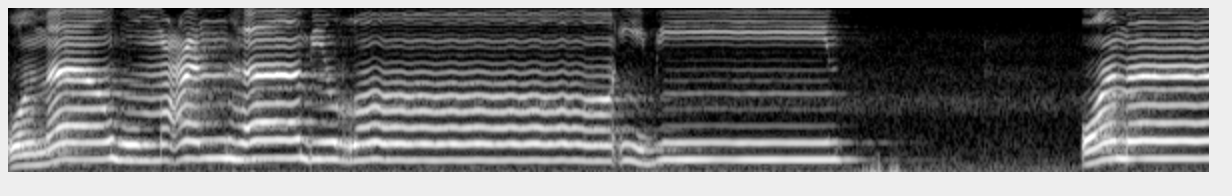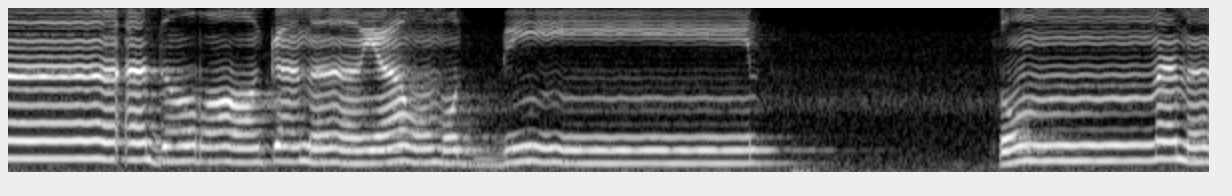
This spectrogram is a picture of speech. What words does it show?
وما هم عنها بغائبين. وما أدراك ما يوم الدين. ثم ما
